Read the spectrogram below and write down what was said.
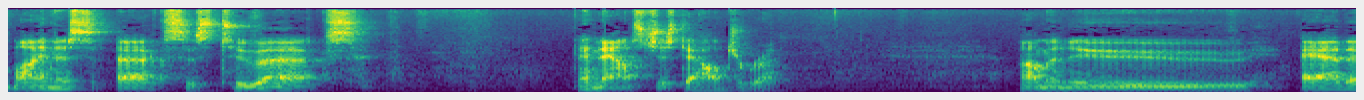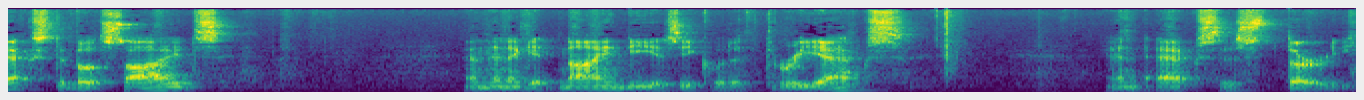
minus x is 2x, and now it's just algebra. I'm going to add x to both sides, and then I get 90 is equal to 3x, and x is 30.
